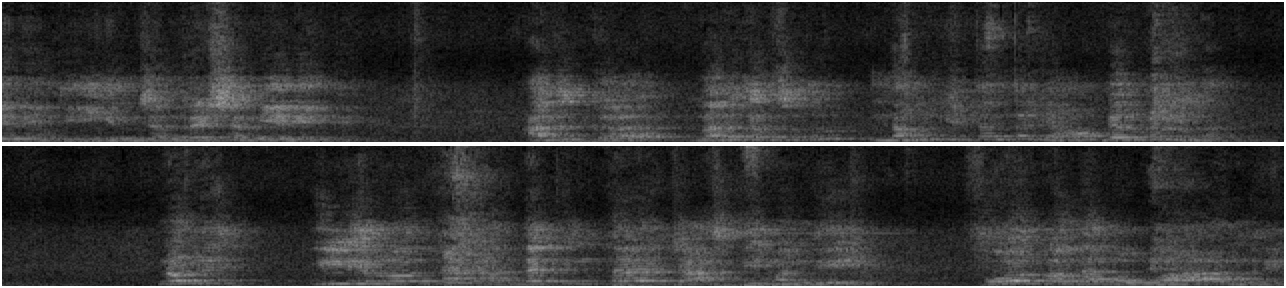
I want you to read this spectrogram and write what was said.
ಏನೈತಿ, ಈಗಿನ ಜನರೇಷನ್ ಏನೈತಿ, ಅದಕ್ಕ ನನಗನ್ಸೋದು ನಮಗಿದ್ದಂತ ಯಾವ ಬೆರಳು ಇಲ್ಲ. ನೋಡ್ರಿ ಇಲ್ಲಿರುವಂತ ಅರ್ಧಕ್ಕಿಂತ ಜಾಸ್ತಿ ಮಂದಿ ಫೋನ್ ಬಂದಾಗ ಒಬ್ಬ ಅಂದ್ರಿ.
